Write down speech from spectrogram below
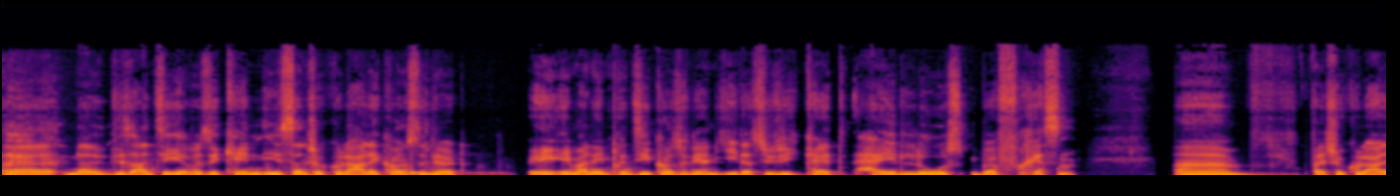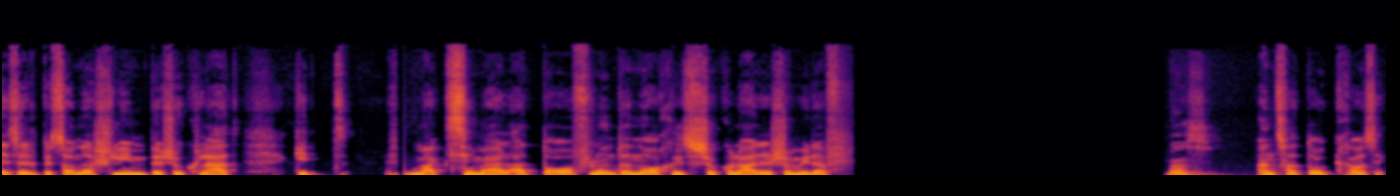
Äh, nein, das Einzige, was ich kenne, ist an Schokolade kannst du dir halt, ich, meine, im Prinzip kannst du dir an jeder Süßigkeit heillos überfressen. Äh, bei Schokolade ist halt besonders schlimm, bei Schokolade geht maximal eine Tafel und danach ist Schokolade schon wieder Was? ein, zwei Tage grausig.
